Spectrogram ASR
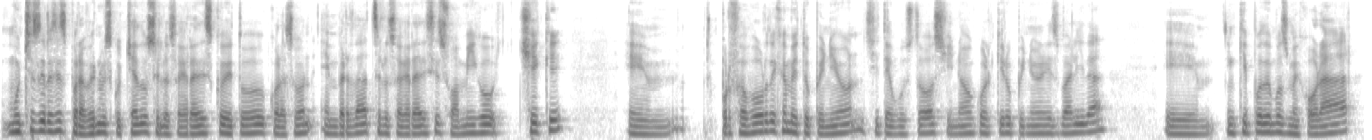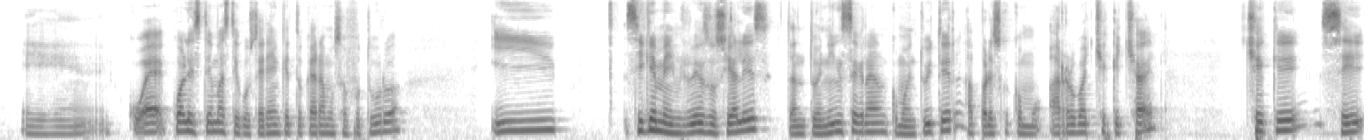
Muchas gracias por haberme escuchado, se los agradezco de todo corazón, en verdad se los agradece su amigo Cheque. Em, por favor déjame tu opinión, si te gustó, si no, cualquier opinión es válida. Em, ¿En qué podemos mejorar? Eh, ¿Cuáles temas te gustaría que tocáramos a futuro? Y sígueme en mis redes sociales, tanto en Instagram como en Twitter, aparezco como arroba chequechild, cheque C-H-I-L-D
